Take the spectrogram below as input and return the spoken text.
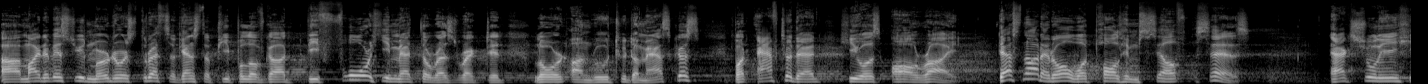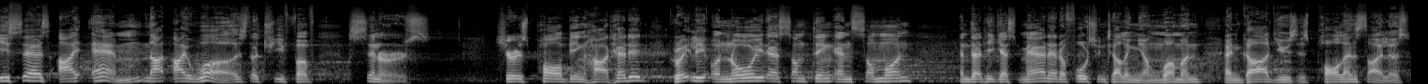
uh, might have issued murderous threats against the people of God before he met the resurrected Lord en route to Damascus, but after that, he was all right. That's not at all what Paul himself says. Actually, he says, I am, not I was, the chief of sinners. Here's Paul being hot headed, greatly annoyed at something and someone, and that he gets mad at a fortune telling young woman, and God uses Paul and Silas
